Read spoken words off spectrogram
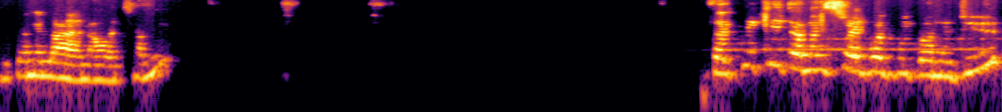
We're going to lie on our tummy. So I'll quickly demonstrate what we're going to do.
